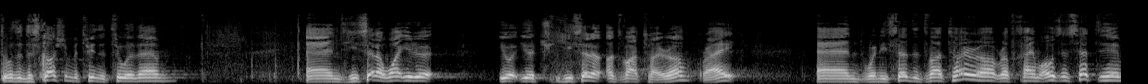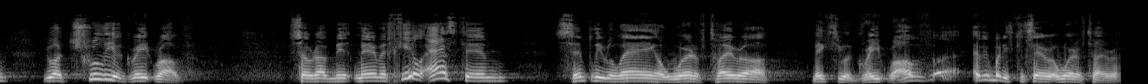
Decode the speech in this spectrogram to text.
there was a discussion between the two of them, and he said, I want you to, you, you, he said a, a Dvar Torah, right? And when he said the Dvar Torah, Rav Chaim Ozer said to him, you are truly a great Rav. So Rav Meir asked him, simply relaying a word of Torah makes you a great Rav? Everybody's considered a word of Torah.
